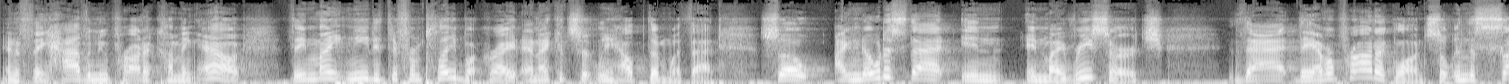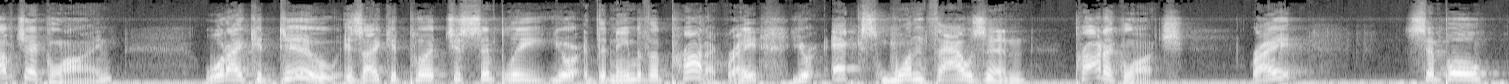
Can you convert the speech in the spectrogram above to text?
And if they have a new product coming out, they might need a different playbook, right? And I can certainly help them with that. So I noticed that in, in my research that they have a product launch. So in the subject line, what I could do is I could put just simply your the name of the product, right? Your X1000 product launch, right? Simple,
